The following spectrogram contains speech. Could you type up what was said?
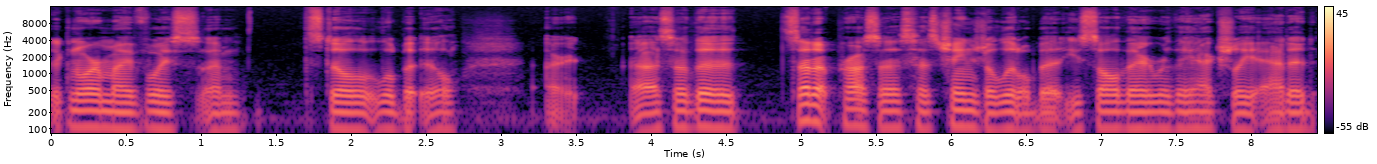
ignore my voice. I'm still a little bit ill. Alright, uh, so the setup process has changed a little bit. You saw there where they actually added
